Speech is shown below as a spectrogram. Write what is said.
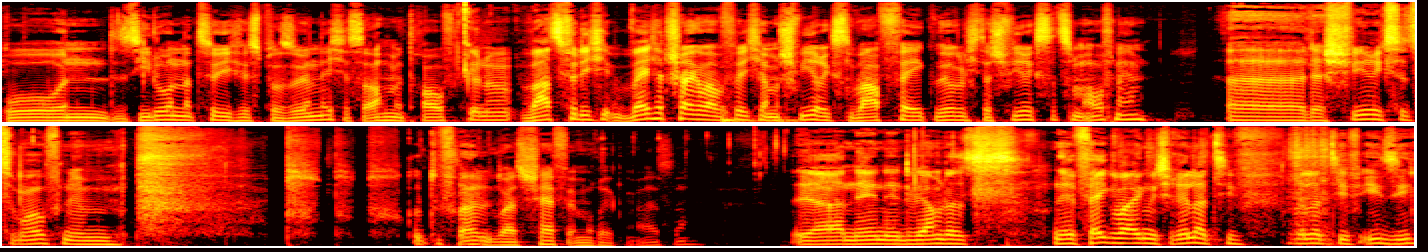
Und Sido natürlich höchstpersönlich, ist auch mit drauf. Genau. War's für dich, welcher Track war für dich am schwierigsten? War Fake wirklich das schwierigste zum Aufnehmen? Äh, der schwierigste zum Aufnehmen, pff, pff, pff, gute Frage. Du warst Chef im Rücken, weißt du? Ja, nee, nee, wir haben das. Nee, Fake war eigentlich relativ, relativ easy.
